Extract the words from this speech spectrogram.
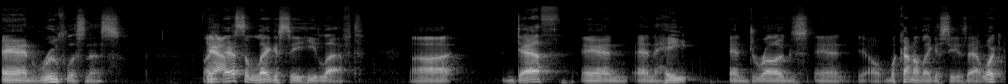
and ruthlessness. Like Yeah. that's the legacy he left. Uh, death and and hate and drugs and you know what kind of legacy is that? What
